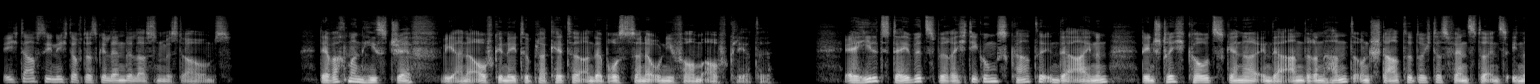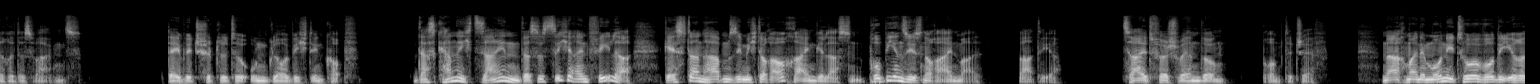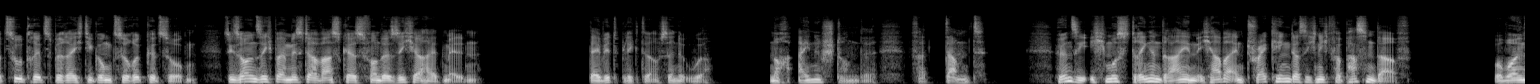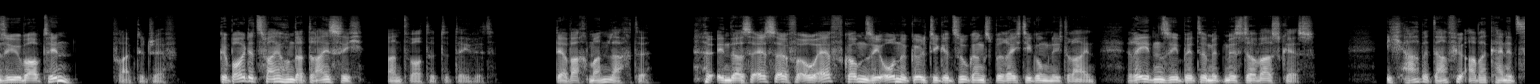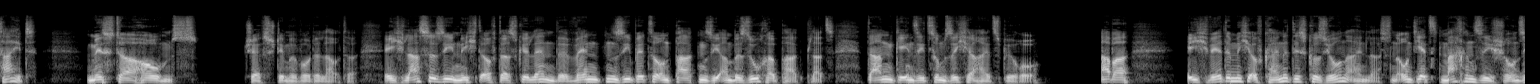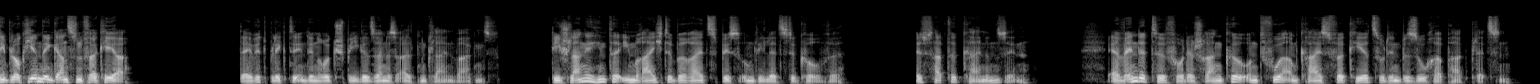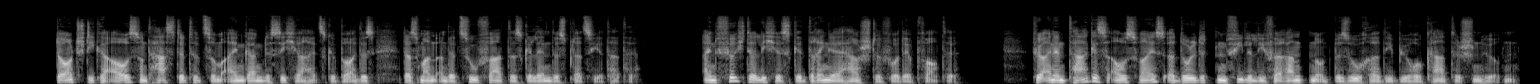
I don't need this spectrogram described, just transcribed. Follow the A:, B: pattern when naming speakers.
A: Ich darf Sie nicht auf das Gelände lassen, Mr. Holmes. Der Wachmann hieß Jeff, wie eine aufgenähte Plakette an der Brust seiner Uniform aufklärte. Er hielt Davids Berechtigungskarte in der einen, den Strichcode-Scanner in der anderen Hand und starrte durch das Fenster ins Innere des Wagens. David schüttelte ungläubig den Kopf. Das kann nicht sein, das ist sicher ein Fehler. Gestern haben Sie mich doch auch reingelassen. Probieren Sie es noch einmal, bat er. Zeitverschwendung, brummte Jeff. Nach meinem Monitor wurde Ihre Zutrittsberechtigung zurückgezogen. Sie sollen sich bei Mr. Vasquez von der Sicherheit melden. David blickte auf seine Uhr. Noch eine Stunde. Verdammt. Hören Sie, ich muss dringend rein. Ich habe ein Tracking, das ich nicht verpassen darf. Wo wollen Sie überhaupt hin? fragte Jeff. Gebäude 230, antwortete David. Der Wachmann lachte. In das SFOF kommen Sie ohne gültige Zugangsberechtigung nicht rein. Reden Sie bitte mit Mr. Vasquez. Ich habe dafür aber keine Zeit. Mr. Holmes. Jeffs Stimme wurde lauter. Ich lasse Sie nicht auf das Gelände. Wenden Sie bitte und parken Sie am Besucherparkplatz. Dann gehen Sie zum Sicherheitsbüro. Aber ich werde mich auf keine Diskussion einlassen. Und jetzt machen Sie schon. Sie blockieren den ganzen Verkehr. David blickte in den Rückspiegel seines alten Kleinwagens. Die Schlange hinter ihm reichte bereits bis um die letzte Kurve. Es hatte keinen Sinn. Er wendete vor der Schranke und fuhr am Kreisverkehr zu den Besucherparkplätzen. Dort stieg er aus und hastete zum Eingang des Sicherheitsgebäudes, das man an der Zufahrt des Geländes platziert hatte. Ein fürchterliches Gedränge herrschte vor der Pforte. Für einen Tagesausweis erduldeten viele Lieferanten und Besucher die bürokratischen Hürden.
